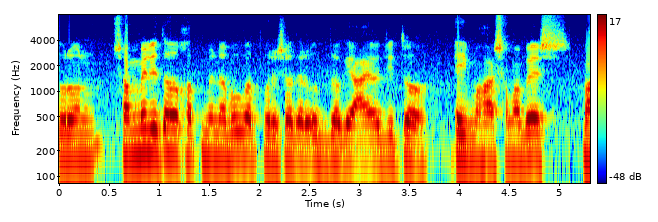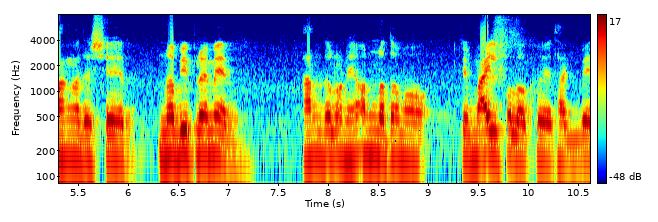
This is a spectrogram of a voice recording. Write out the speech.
করুন। সম্মিলিত খতমে নবুয়াত পরিষদের উদ্যোগে আয়োজিত এই মহাসমাবেশ বাংলাদেশের নবী প্রেমের আন্দোলনে অন্যতম একটি মাইল ফলক হয়ে থাকবে,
